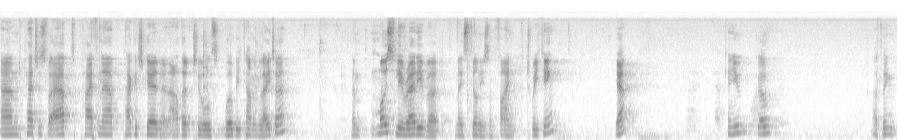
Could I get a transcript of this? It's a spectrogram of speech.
and patches for apt, Python apt, PackageKit, and other tools will be coming later. They're mostly ready, but they still need some fine tweaking. Yeah? Can you go? I think.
